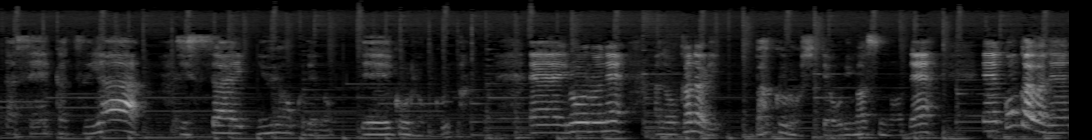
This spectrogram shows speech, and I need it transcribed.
った生活や実際ニューヨークでの英語力、えー、いろいろねあのかなり暴露しておりますので、えー、今回はね、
